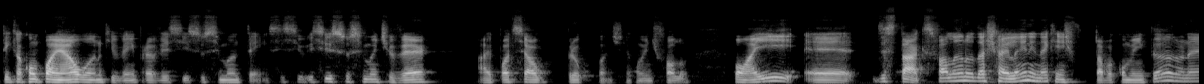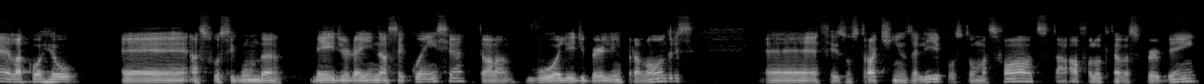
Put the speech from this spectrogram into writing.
tem que acompanhar o ano que vem para ver se isso se mantém. Se, se, se, isso se mantiver, aí pode ser algo preocupante, né, como a gente falou. Bom, aí é, destaques. Falando da Shailene, né, que a gente estava comentando, né, ela correu é, a sua segunda major aí na sequência. Então ela voou ali de Berlim para Londres, é, fez uns trotinhos ali, postou umas fotos, tal, falou que estava super bem.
